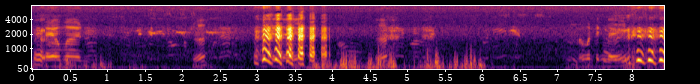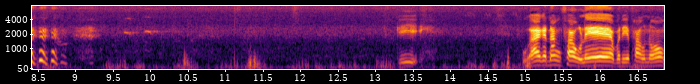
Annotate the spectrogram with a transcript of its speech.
ใครเอามาดิฮะเอามาจากไหน กี้ผู้อายก็นั่งเฝ้าแล้วประเดี๋ยวเฝ้าน้อง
